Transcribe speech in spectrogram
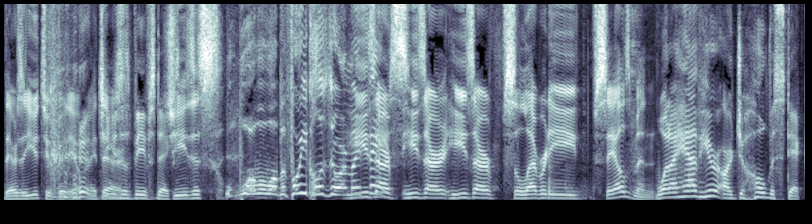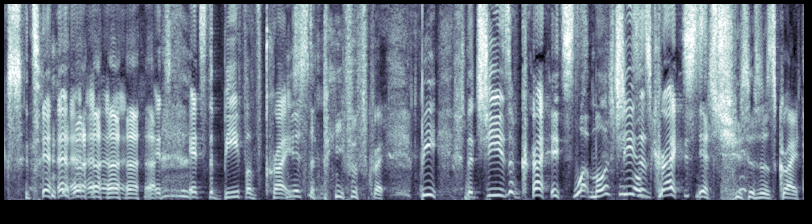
There's a YouTube video right there. Jesus beef sticks. Jesus. Whoa, whoa, whoa! Before you close the door in my he's face. our he's our he's our celebrity salesman. what I have here are Jehovah sticks. It's it's the beef of Christ. it's the beef of Christ. Be the cheese of Christ. what most people, Jesus Christ. Yes, Jesus is Christ.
